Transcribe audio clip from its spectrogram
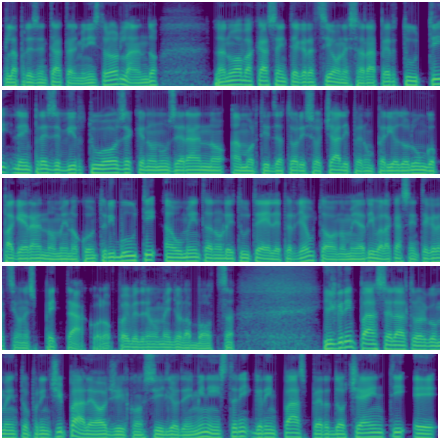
L'ha presentata il Ministro Orlando, la nuova cassa integrazione sarà per tutti, le imprese virtuose che non useranno ammortizzatori sociali per un periodo lungo pagheranno meno contributi, aumentano le tutele per gli autonomi, arriva la cassa integrazione spettacolo, poi vedremo meglio la bozza. Il Green Pass è l'altro argomento principale, oggi il Consiglio dei Ministri, Green Pass per docenti e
